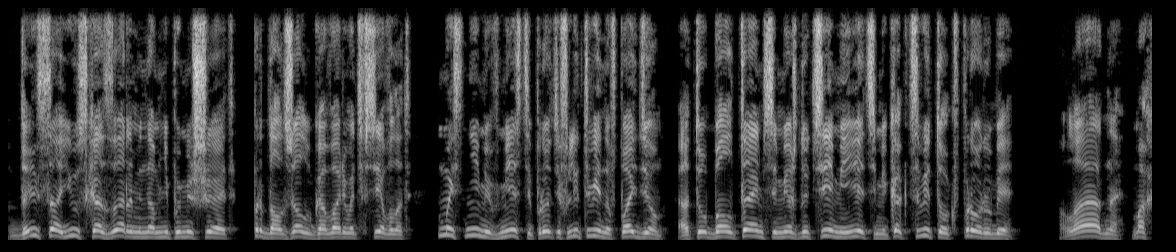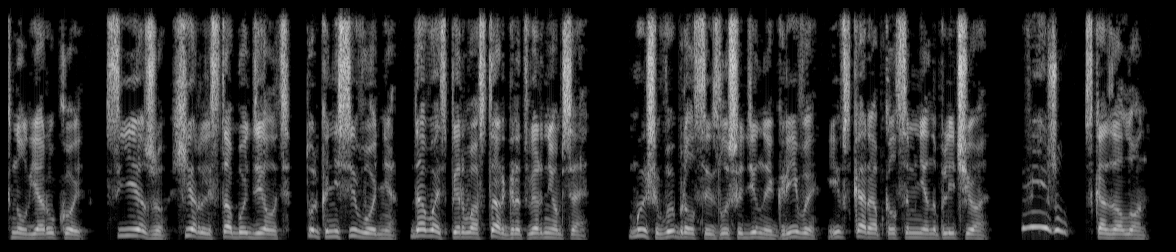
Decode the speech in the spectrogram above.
«Да и союз с хазарами нам не помешает», – продолжал уговаривать Всеволод. «Мы с ними вместе против литвинов пойдем, а то болтаемся между теми и этими, как цветок в проруби». «Ладно», – махнул я рукой. «Съезжу, хер ли с тобой делать, только не сегодня. Давай сперва в Старгород вернемся». Мышь выбрался из лошадиной гривы и вскарабкался мне на плечо. «Вижу», – сказал он.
